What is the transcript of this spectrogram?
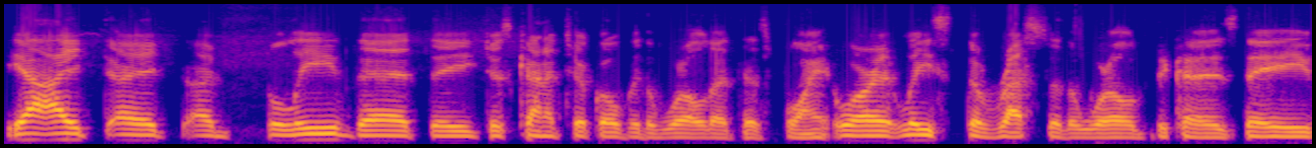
Yeah, I, I I believe that they just kind of took over the world at this point, or at least the rest of the world, because they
